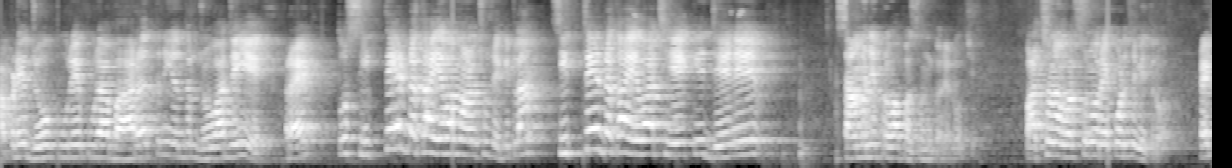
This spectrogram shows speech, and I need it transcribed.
આપણે જો પૂરેપૂરા ભારતની અંદર જોવા જઈએ રાઈટ તો સિત્તેર ટકા એવા માણસો છે. કેટલા? સિત્તેર ટકા એવા છે કે જેને સામાન્ય પ્રવાહ પસંદ કરેલો છે. પાછળના વર્ષોનો રેકોર્ડ છે મિત્રો. રાઈટ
